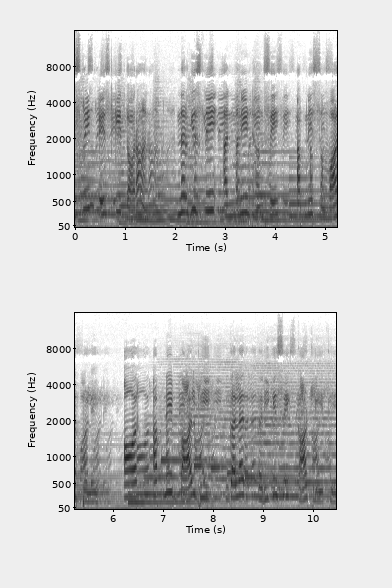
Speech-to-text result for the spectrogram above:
स्क्रीन टेस्ट के दौरान नरगिस ने अनमने ढंग से अपने संवाद बोले और अपने बाल भी गलत तरीके से काट लिए थे।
